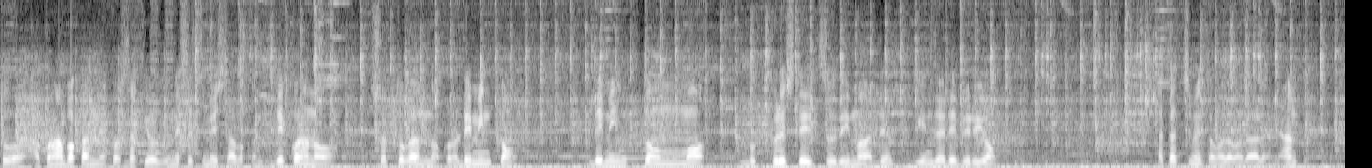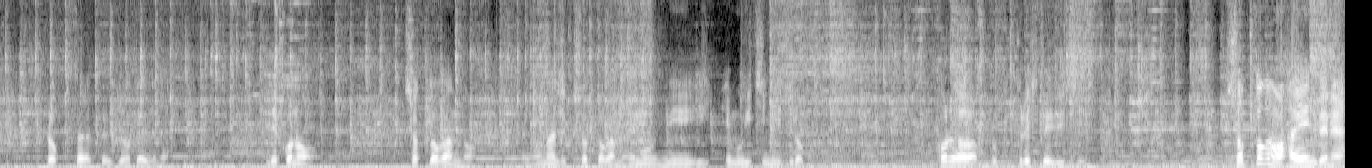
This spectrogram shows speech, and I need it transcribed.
とあこのアバカンねこれ先ほどね説明したアバカン。でこれあのショットガンのこのレミントン。レミントンもブックプレステージ2で今で現在レベル4アタッチメントはまだまだあるよね。アンロックされてる状態でね。でこのショットガンの同じくショットガンの M2 M1216 これはブックプレステージ1ショットガンは速いんでね。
